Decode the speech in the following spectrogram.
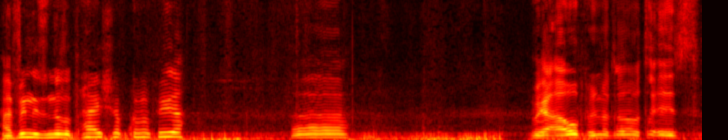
I think there's another pie shop coming up here. Uh, we are open, I don't know what it is.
